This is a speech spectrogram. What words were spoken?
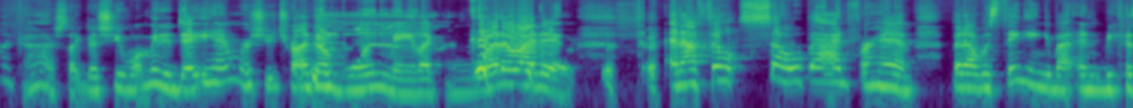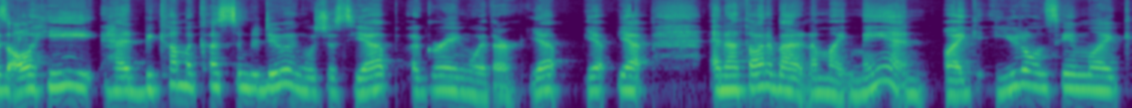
my gosh, like, does she want me to date him or is she trying to warn me? Like, what do I do? And I felt so bad for him. But I was thinking about, and because all he had become accustomed to doing was just, yep, agreeing with her. Yep, yep, yep. And I thought about it and I'm like, man, like, you don't seem like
